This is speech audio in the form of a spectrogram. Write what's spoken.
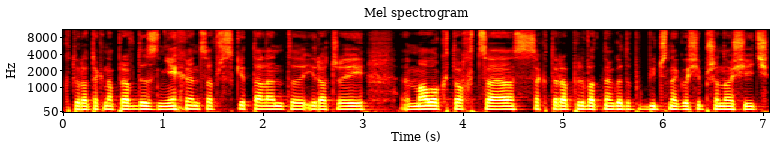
która tak naprawdę zniechęca wszystkie talenty i raczej mało kto chce z sektora prywatnego do publicznego się przenosić.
